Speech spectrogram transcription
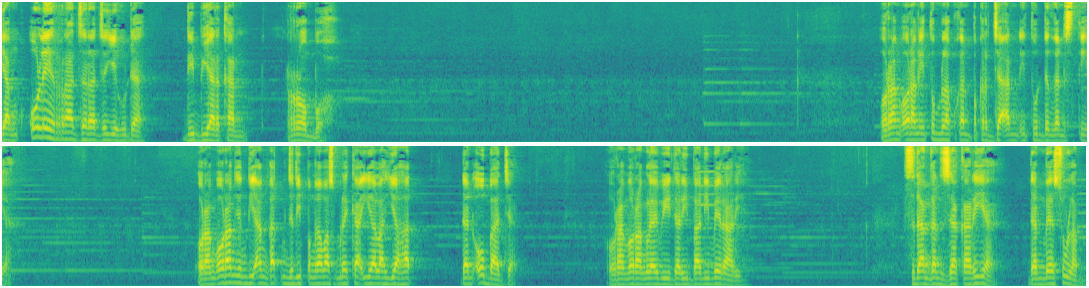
yang oleh raja-raja Yehuda dibiarkan roboh. Orang-orang itu melakukan pekerjaan itu dengan setia. Orang-orang yang diangkat menjadi pengawas mereka ialah Yahat dan Obaja. Orang-orang Lewi dari Bani Merari. Sedangkan Zakaria dan Mesulam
